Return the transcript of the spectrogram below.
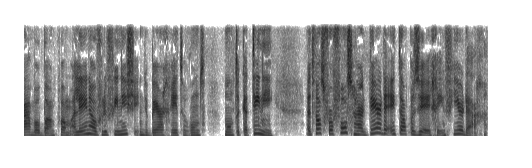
Rabobank kwam alleen over de finish in de bergrit rond Montecatini. Het was voor Vos haar derde etappezege in vier dagen.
